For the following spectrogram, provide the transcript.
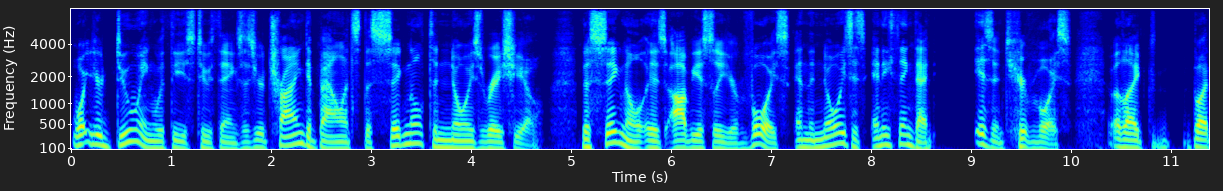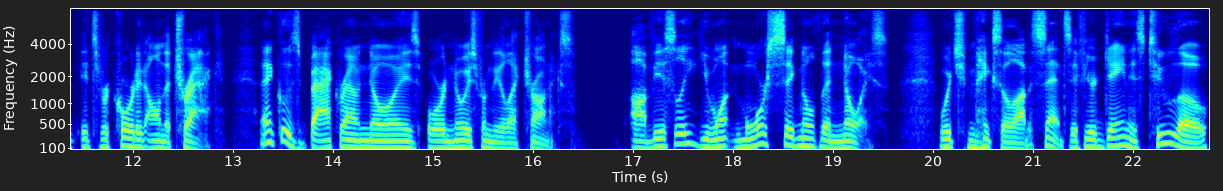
What you're doing with these two things is you're trying to balance the signal to noise ratio. The signal is obviously your voice, and the noise is anything that isn't your voice, like, but it's recorded on the track. That includes background noise or noise from the electronics. Obviously, you want more signal than noise which makes a lot of sense. If your gain is too low,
